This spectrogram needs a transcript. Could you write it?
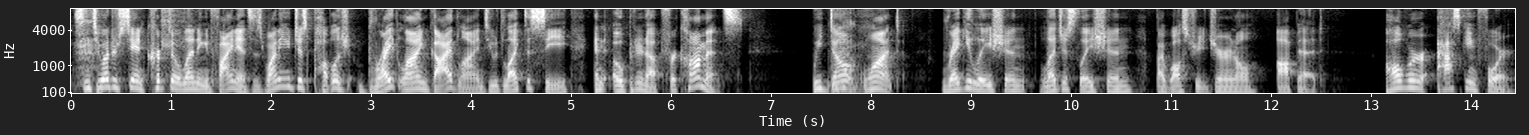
Since you understand crypto lending and finances, why don't you just publish bright line guidelines you would like to see and open it up for comments? We don't want regulation, legislation by Wall Street Journal op ed. All we're asking for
